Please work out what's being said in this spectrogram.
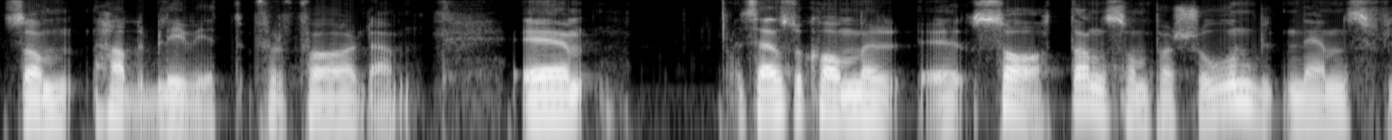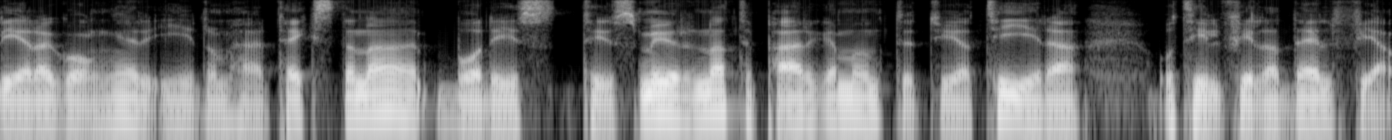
som hade blivit förförda. Eh, Sen så kommer eh, Satan som person nämns flera gånger i de här texterna, både i, till Smyrna, till Pergamum, till Thyatira och till Philadelphia.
